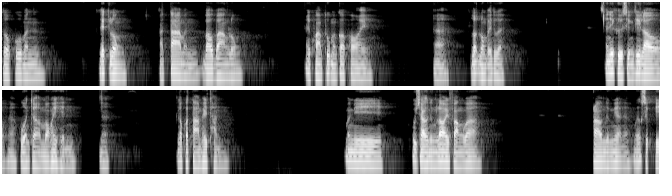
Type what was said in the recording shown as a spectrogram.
ตัวกูมันเล็กลง อัตรามันเบาบางลงไอ้ความทุกข์มันก็พลอยอลดลงไปด้วย อันนี้คือสิ่งที่เรานะควรจะมองให้เห็นนะแล้วก็ตามให้ทัน มันมีผู้ชายหนึ่งเล่าให้ฟังว่า คราวหนึ่งเนี่ยนะเมื่อสิบปี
